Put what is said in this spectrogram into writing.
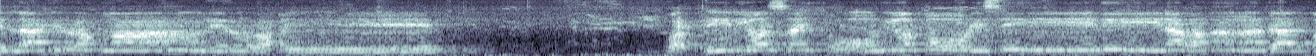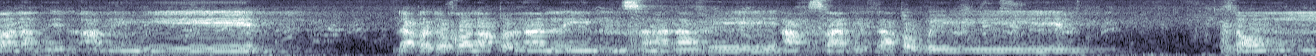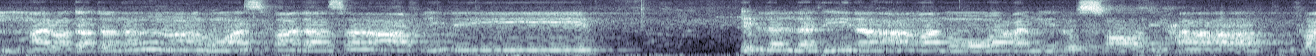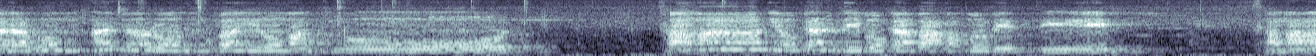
الله الرحمن الرحيم والتين والزيتون وطور سينين وهذا البلد الأمين لقد خلقنا الإنسان في أحسن تقويم ثم رددناه أسفل سافلين. إلا الذين آمنوا وعملوا الصالحات فلهم أجر غير ممنون. فما يكذبك بعض بالدين. فما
